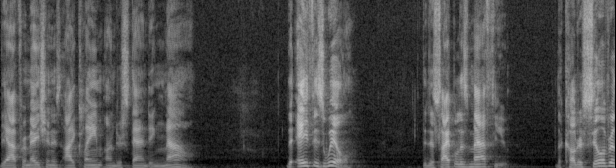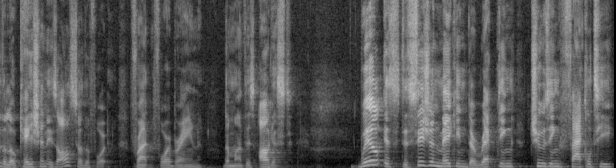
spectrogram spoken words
The affirmation is I claim understanding now. The eighth is will. The disciple is Matthew. The color silver, the location is also the fore, front forebrain. The month is August. Will is decision making, directing, choosing faculty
